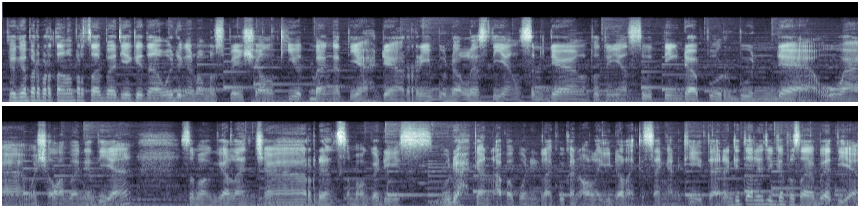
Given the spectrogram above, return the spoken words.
Ke kabar pertama persahabat ya kita awal dengan momen spesial cute banget ya dari Bunda Lesti yang sedang tentunya syuting dapur Bunda. Wah Masya Allah banget ya. Semoga lancar dan semoga dimudahkan apa pun yang dilakukan oleh idola kesayangan kita. Dan kita lihat juga persahabat ya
